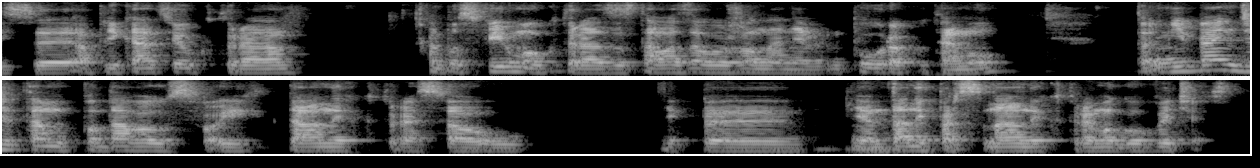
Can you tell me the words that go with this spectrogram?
z aplikacją, która albo z firmą, która została założona, nie wiem, pół roku temu, to nie będzie tam podawał swoich danych, które są jakby, nie wiem, danych personalnych, które mogą wyciec.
